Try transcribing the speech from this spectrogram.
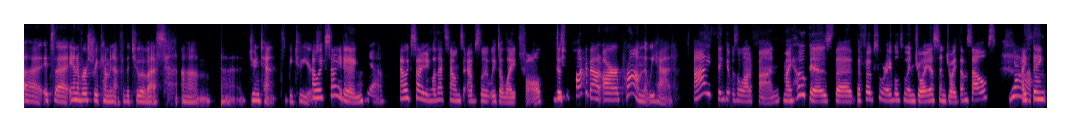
uh, it's a anniversary coming up for the two of us. Um, uh, June 10th, It'll be two years. How exciting! Yeah, how exciting! Well, that sounds absolutely delightful. Does talk about our prom that we had? I think it was a lot of fun. My hope is the the folks who were able to enjoy us enjoyed themselves. Yeah, I think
